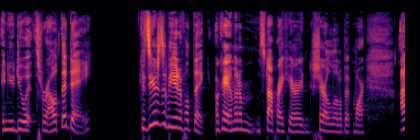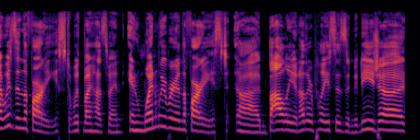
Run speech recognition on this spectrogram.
And you do it throughout the day. Because here's the beautiful thing. Okay, I'm going to stop right here and share a little bit more. I was in the Far East with my husband. And when we were in the Far East, uh, Bali and other places, Indonesia,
